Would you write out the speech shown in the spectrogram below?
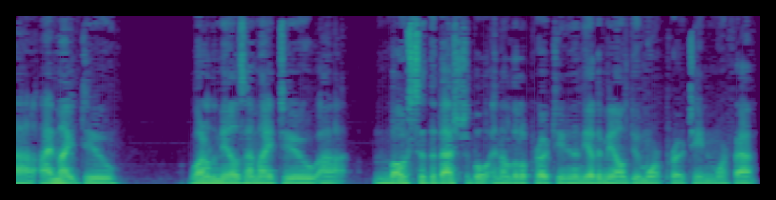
uh, I might do one of the meals. I might do uh, most of the vegetable and a little protein, and then the other meal I'll do more protein, more fat.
